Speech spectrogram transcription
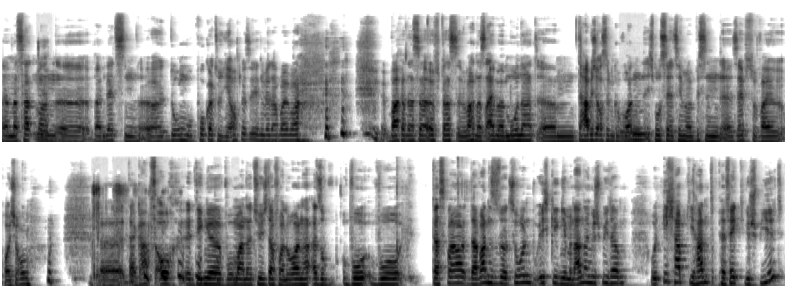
Ähm, das hat man ja. äh, beim letzten äh, Domo Poker-Turnier auch gesehen, wer dabei war. wir machen das ja öfters, wir machen das einmal im Monat. Ähm, da habe ich außerdem gewonnen. Ich musste jetzt hier mal ein bisschen äh, Selbstbeweihräucherung. äh, da gab es auch äh, Dinge, wo man natürlich da verloren hat, also wo, wo das war, da war eine Situation, wo ich gegen jemand anderen gespielt habe und ich habe die Hand perfekt gespielt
